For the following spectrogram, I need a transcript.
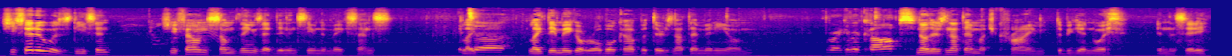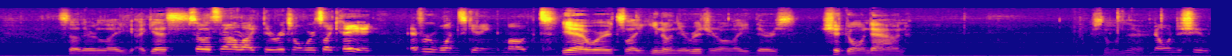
she said it was decent. She found some things that didn't seem to make sense. it's like- uh, Like they make a RoboCop, but there's not that many um. regular cops. No, there's not that much crime to begin with in the city. So they're like, I guess. So it's not like the original where it's like, hey, everyone's getting mugged. Yeah, where it's like you know in the original, like there's shit going down. There's no one there. No one to shoot.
